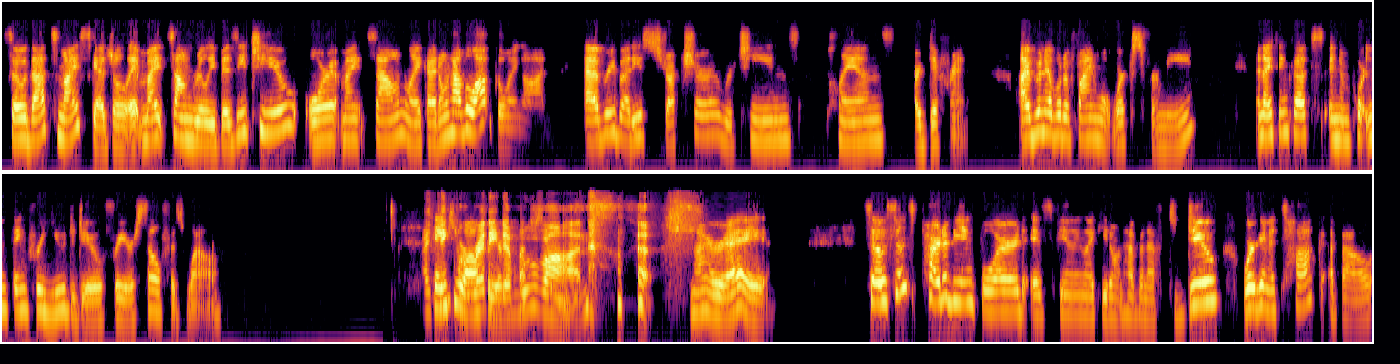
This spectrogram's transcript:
So that's my schedule. It might sound really busy to you, or it might sound like I don't have a lot going on. Everybody's structure, routines, plans are different. I've been able to find what works for me. And I think that's an important thing for you to do for yourself as well. I Thank think we're ready to move on. All right. So, since part of being bored is feeling like you don't have enough to do, we're going to talk about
